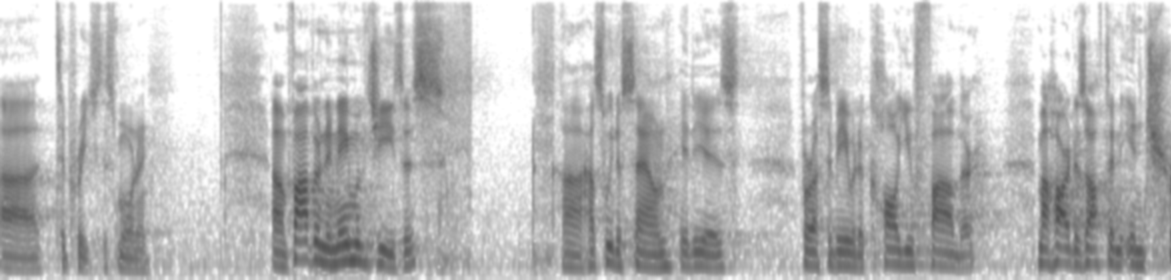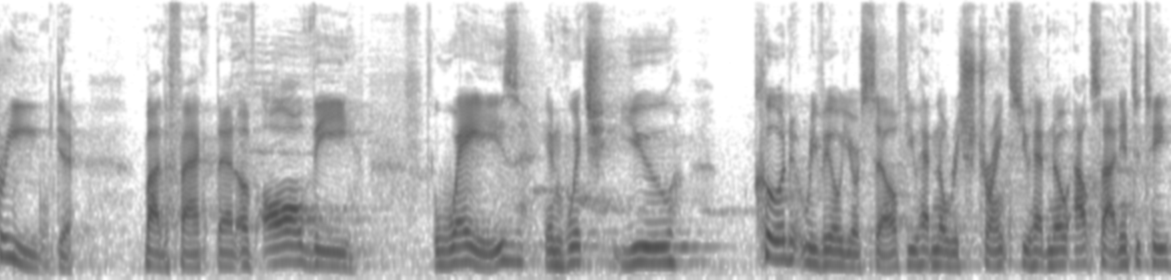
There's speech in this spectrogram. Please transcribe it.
uh, to preach this morning. Um, Father, in the name of Jesus, uh, how sweet a sound it is for us to be able to call you Father. My heart is often intrigued by the fact that of all the ways in which you could reveal yourself, you had no restraints, you had no outside entity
